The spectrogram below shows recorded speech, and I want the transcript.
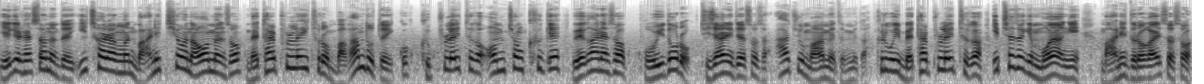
얘기를 했었는데 이 차량은 많이 튀어나오면서 메탈 플레이트로 마감도 돼 있고 그 플레이트가 엄청 크게 외관에서 보이도록 디자인이 되어 있어서 아주 마음에 듭니다. 그리고 이 메탈 플레이트가 입체적인 모양이 많이 들어가 있어서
